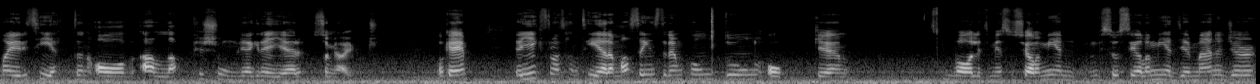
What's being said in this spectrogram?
majoriteten av alla personliga grejer som jag har gjort. Okej? Okay? Jag gick från att hantera massa Instagram-konton och eh, var lite mer sociala, med sociala medier manager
